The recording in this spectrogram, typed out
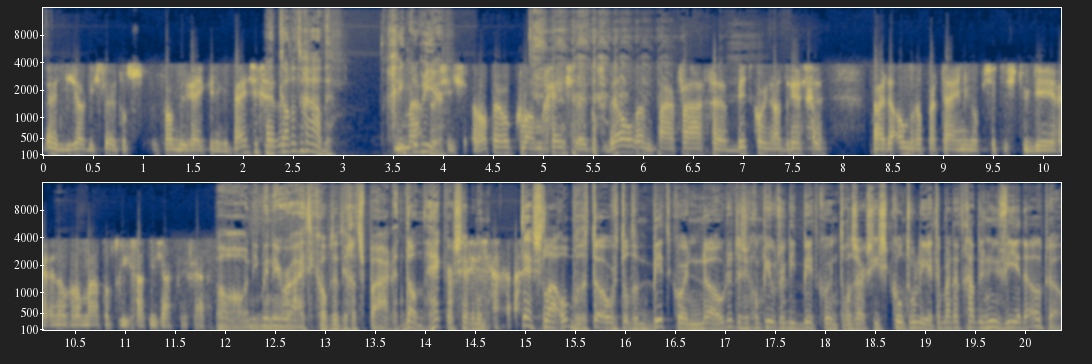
En die zou die sleutels van de rekeningen bij zich hebben. Ik kan het raden. Geen maar courier. Precies. Wat er ook kwam, geen sleutels, wel een paar vage bitcoin-adressen waar de andere partijen nu op zitten studeren. En over een maand of drie gaat die zaak weer verder. Oh, die meneer Wright. Ik hoop dat hij gaat sparen. Dan, hackers hebben een Tesla opgetoverd tot een bitcoin-node. Dus een computer die bitcoin-transacties controleert. Maar dat gaat dus nu via de auto.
